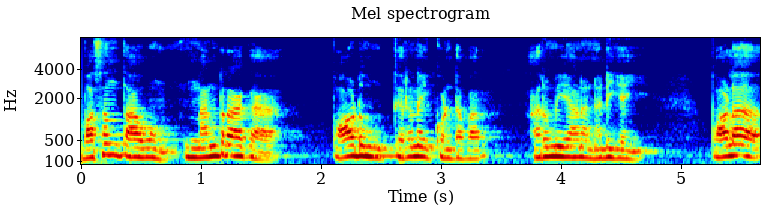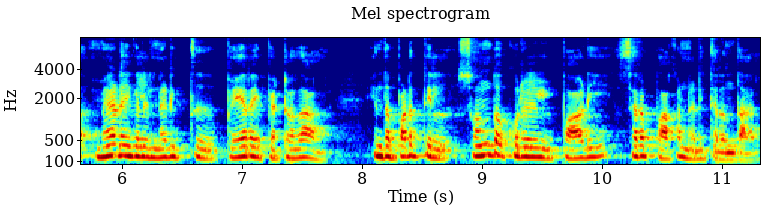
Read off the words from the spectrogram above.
வசந்தாவும் நன்றாக பாடும் திறனை கொண்டவர் அருமையான நடிகை. பல மேடைகளில் நடித்து பெயரை பெற்றதால் இந்த படத்தில் சொந்த குரலில் பாடி சிறப்பாக நடித்திருந்தாள்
